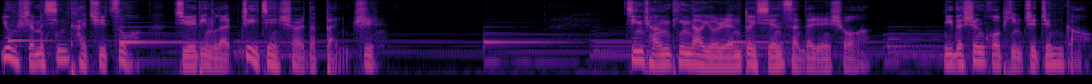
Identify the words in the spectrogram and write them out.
用什么心态去做，决定了这件事儿的本质。经常听到有人对闲散的人说：“你的生活品质真高。”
